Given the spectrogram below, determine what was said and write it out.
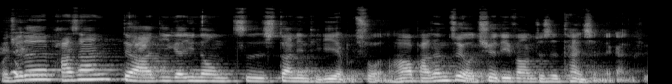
我觉得爬山，对啊，第一个运动是锻炼体力也不错。然后爬山最有趣的地方就是探险的感觉，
